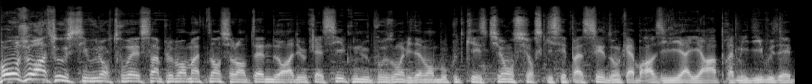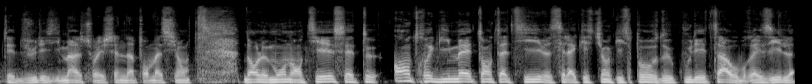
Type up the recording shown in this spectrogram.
Bonjour à tous, si vous nous retrouvez simplement maintenant sur l'antenne de Radio Classique, nous nous posons évidemment beaucoup de questions sur ce qui s'est passé donc à Brasilia hier après-midi. Vous avez peut-être vu les images sur les chaînes d'information dans le monde entier. Cette entre guillemets tentative, c'est la question qui se pose de coup d'État au Brésil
